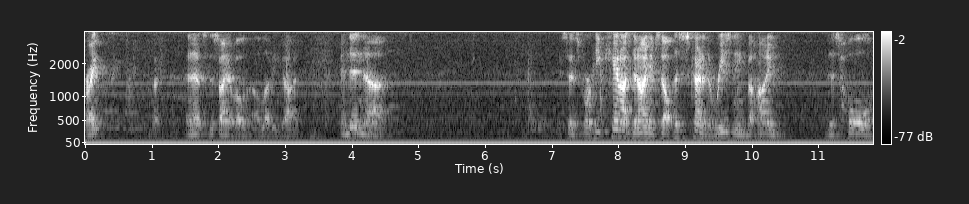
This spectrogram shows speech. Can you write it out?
right? But, and that's the sign of a, a loving God. And then uh, it says, For he cannot deny himself. This is kind of the reasoning behind this whole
